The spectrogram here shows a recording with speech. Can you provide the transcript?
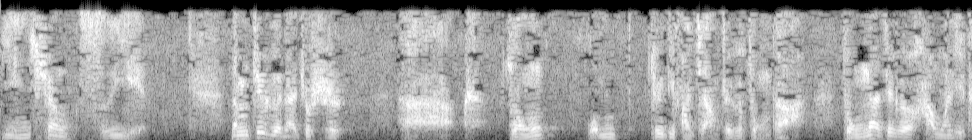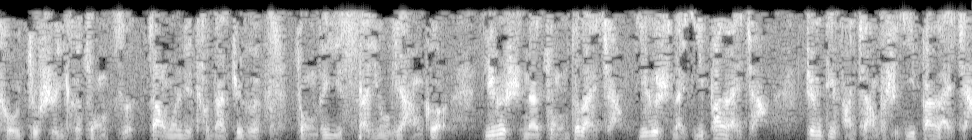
淫生死也。那么这个呢，就是啊，总我们这个地方讲这个总的啊，总呢，这个汉文里头就是一个总字，藏文里头呢，这个总的意思啊有两个，一个是呢总的来讲，一个是呢一般来讲。这个地方讲的是一般来讲，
